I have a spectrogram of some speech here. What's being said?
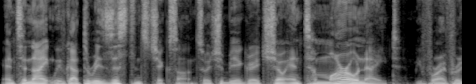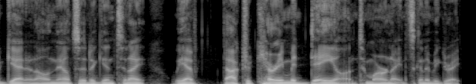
And tonight we've got the Resistance Chicks on, so it should be a great show. And tomorrow night, before I forget, and I'll announce it again tonight, we have Dr. Carrie Madej on tomorrow night. It's going to be great.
